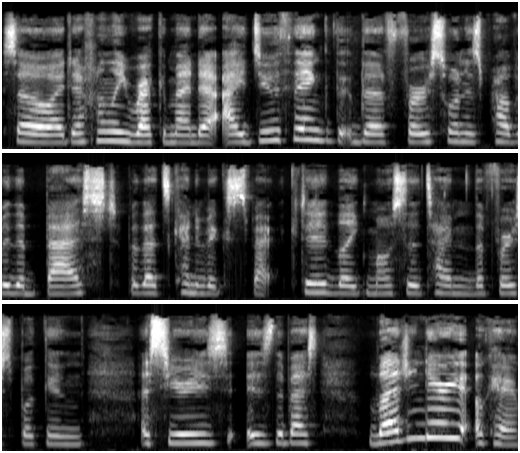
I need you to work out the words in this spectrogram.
So I definitely recommend it. I do think the first one is probably the best, but that's kind of expected. Like most of the time the first book in a series is the best. Legendary, okay.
